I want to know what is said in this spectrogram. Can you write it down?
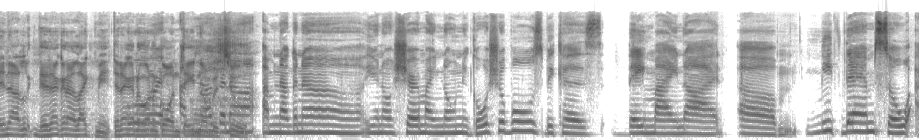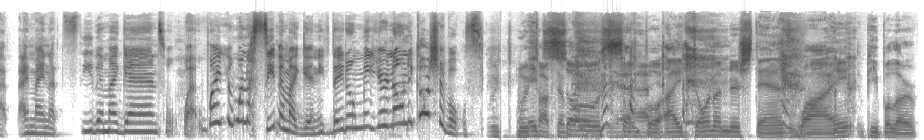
They're not. They're not gonna like me. They're not gonna want to go on date I'm number gonna, two. I'm not gonna, you know, share my non-negotiables because they might not um, meet them, so I, I might not see them again. So why, why you want to see them again if they don't meet your non-negotiables? We, we've it's talked so about. simple. I don't understand why people are.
